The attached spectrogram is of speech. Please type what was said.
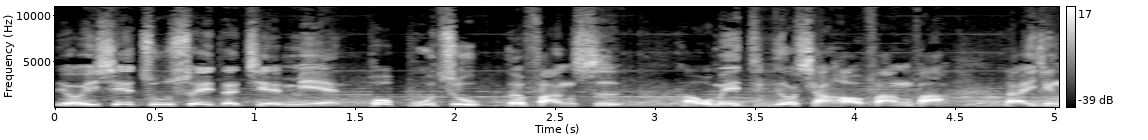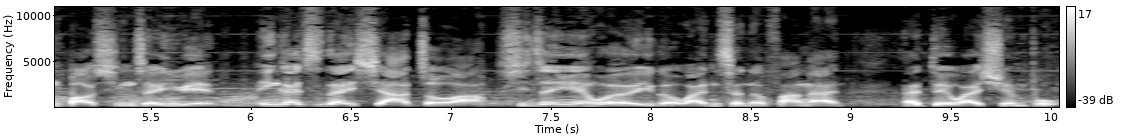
有一些租税的减免或补助的方式啊，我们已经都想好方法，那已经报行政院，应该是在下周啊，行政院会有一个完整的方案来对外宣布。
